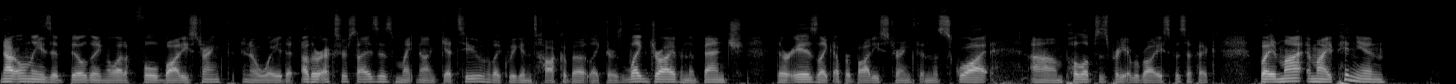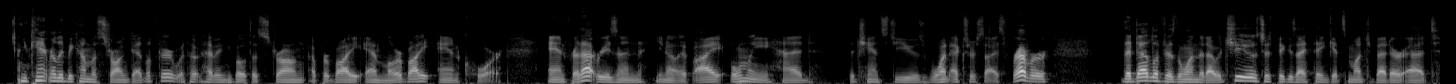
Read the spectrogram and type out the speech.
not only is it building a lot of full body strength in a way that other exercises might not get to, like, we can talk about, like, there's leg drive in the bench, there is, like, upper body strength in the squat. Um, pull ups is pretty upper body specific. But in my, in my opinion, you can't really become a strong deadlifter without having both a strong upper body and lower body and core. And for that reason, you know, if I only had the chance to use one exercise forever, the deadlift is the one that I would choose just because I think it's much better at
